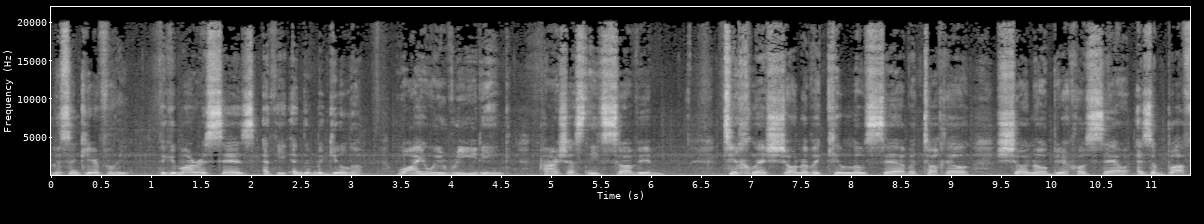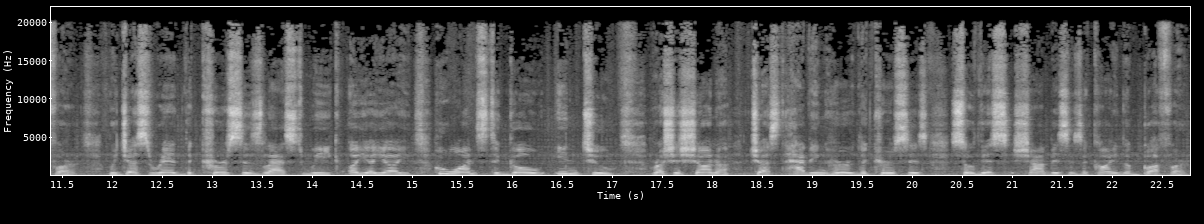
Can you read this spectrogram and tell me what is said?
listen carefully. The Gemara says at the end of Megillah, why are we reading Parshas Nitzavim? Tichle shona b'tochel shono birchoseo. As a buffer, we just read the curses last week. Oy, oy, oy. Who wants to go into Rosh Hashanah just having heard the curses? So this Shabbos is a kind of buffer.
